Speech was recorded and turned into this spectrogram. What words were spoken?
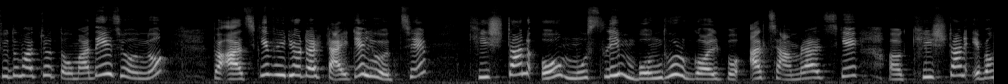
শুধুমাত্র তোমাদের জন্য। তো আজকে ভিডিওটার টাইটেল হচ্ছে খ্রিস্টান ও মুসলিম বন্ধুর গল্প। আচ্ছা আমরা আজকে খ্রিস্টান এবং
